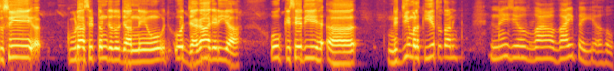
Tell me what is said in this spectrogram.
ਤੁਸੀਂ ਅ, ਕੂੜਾ ਸਿੱਟਣ ਜਦੋਂ ਜਾਂਦੇ ਹੋ ਉਹ ਜਗ੍ਹਾ ਜਿਹੜੀ ਆ ਉਹ ਕਿਸੇ ਦੀ ਨਿੱਜੀ ਮਲਕੀਅਤ ਤਾਂ ਨਹੀਂ? ਨਹੀਂ ਜੀ ਉਹ ਵਾ- ਵਾਹੀ ਪਈ ਆ ਉਹ।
